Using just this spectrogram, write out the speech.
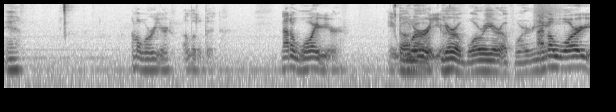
yeah, I'm a warrior a little bit. Not a warrior, a Oh, no. warrior. You're a warrior of worry. I'm a war-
